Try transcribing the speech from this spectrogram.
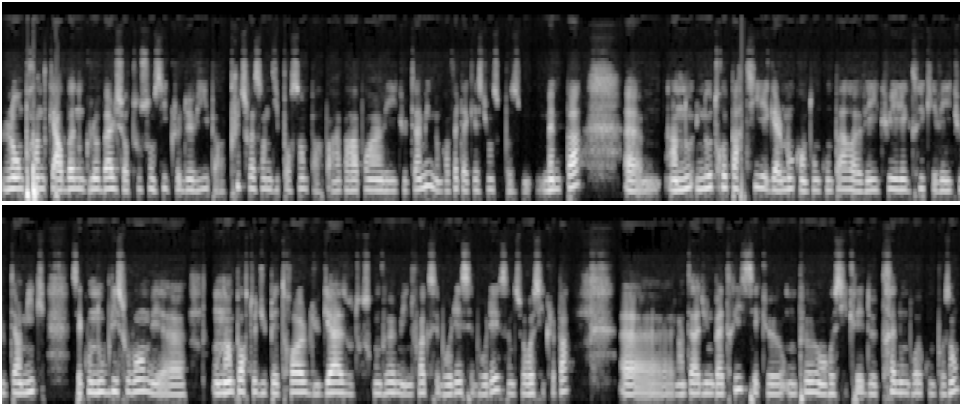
l'empreinte carbone globale sur tout son cycle de vie par plus de 70% par, par, rapport à un véhicule thermique. Donc en fait, la question se pose même pas. Euh, une autre partie également quand on compare euh, véhicule électrique et véhicule thermique, c'est qu'on oublie souvent, mais euh, on importe du pétrole, du gaz ou tout ce qu'on veut, mais une fois que c'est brûlé, c'est brûlé, ça ne se recycle pas. L'intérêt d'une batterie, c'est qu'on peut en recycler de très nombreux composants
